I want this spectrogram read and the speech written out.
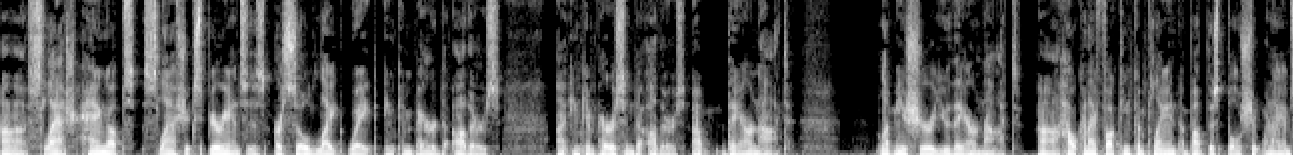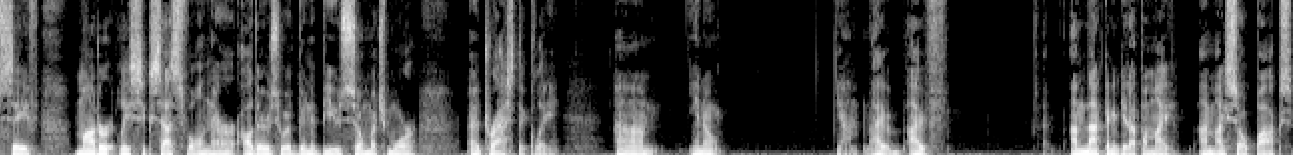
uh, slash hangups slash experiences are so lightweight in compared to others uh, in comparison to others. Uh, they are not. Let me assure you, they are not. Uh, how can I fucking complain about this bullshit when I am safe, moderately successful, and there are others who have been abused so much more uh, drastically? Um, you know, yeah, I, I've, I'm not going to get up on my on my soapbox.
